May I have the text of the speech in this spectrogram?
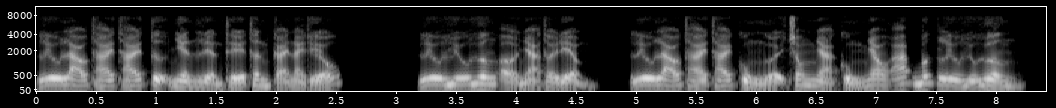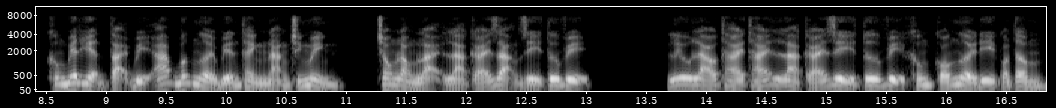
lưu láo thái thái tự nhiên liền thế thân cái này thiếu. Lưu hữu hương ở nhà thời điểm, lưu láo thái thái cùng người trong nhà cùng nhau áp bức lưu hữu hương, không biết hiện tại bị áp bức người biến thành nàng chính mình, trong lòng lại là cái dạng gì tư vị. Lưu Lão thái thái là cái gì tư vị không có người đi quan tâm,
